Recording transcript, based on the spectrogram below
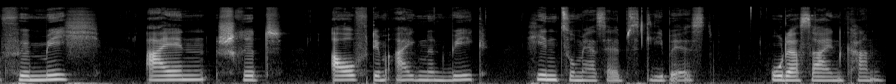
für mich ein Schritt auf dem eigenen Weg hin zu mehr Selbstliebe ist oder sein kann.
